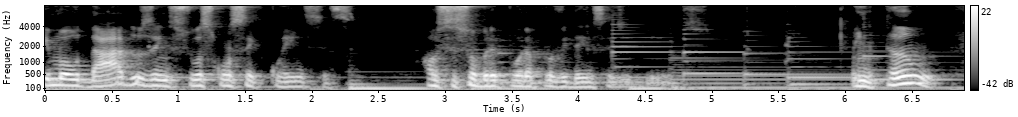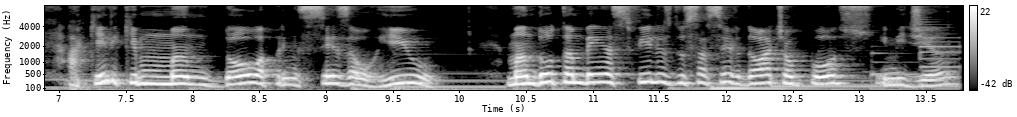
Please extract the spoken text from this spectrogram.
e moldados em suas consequências, ao se sobrepor à providência de Deus. Então, aquele que mandou a princesa ao rio, mandou também as filhas do sacerdote ao poço e Midian.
